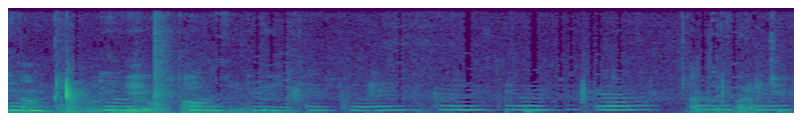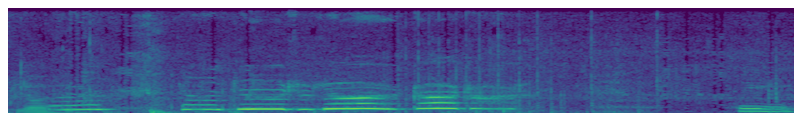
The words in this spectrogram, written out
Нам треба диви отак зробити. А тепер чіпляти. М.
